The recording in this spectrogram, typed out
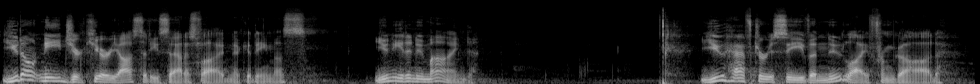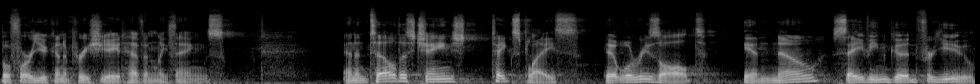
You don't need your curiosity satisfied, Nicodemus. You need a new mind. You have to receive a new life from God before you can appreciate heavenly things. And until this change takes place, it will result in no saving good for you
